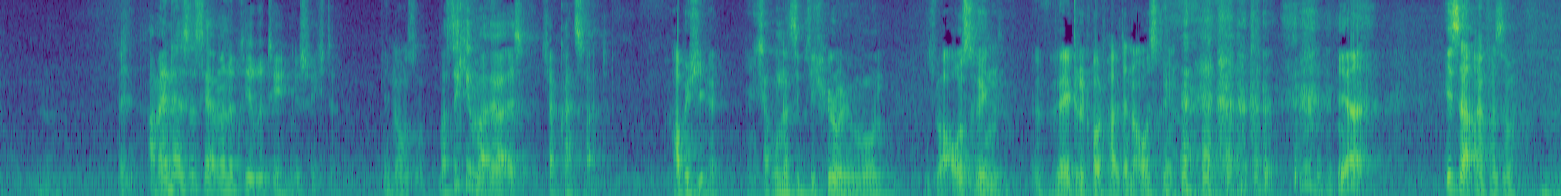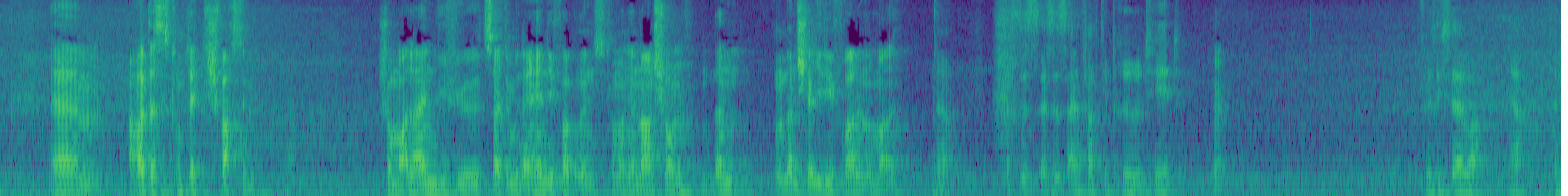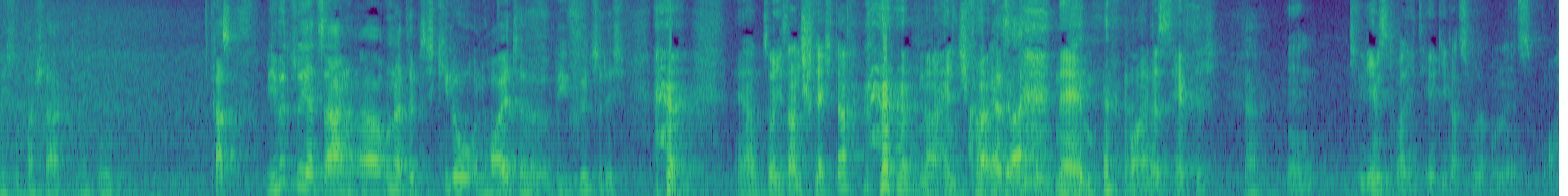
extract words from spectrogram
Mhm. Am Ende ist es ja immer eine Prioritätengeschichte. Genauso. Was ich immer höre, ist, ich habe keine Zeit. Habe ich, ich habe 170 Kilo gewohnt. Ich war Ausreden, Weltrekordhalter in Ausreden. ja, ist er einfach so. Mhm. Ähm, aber das ist komplett Schwachsinn. Schau mal allein, wie viel Zeit du mit deinem Handy verbrennst, kann man ja nachschauen. Dann, und dann stell dir die Frage nochmal. Ja. Es ist, es ist einfach die Priorität ja. für sich selber. Ja, finde ich super stark, finde ich gut. Krass. Wie würdest du jetzt sagen, 170 äh, Kilo und heute, wie fühlst du dich? ja, soll ich sagen, schlechter? Nein, Kann ja sein. Nee, boah, das ist heftig. Ja. Äh, die Lebensqualität, die dazu gewonnen ist, boah.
